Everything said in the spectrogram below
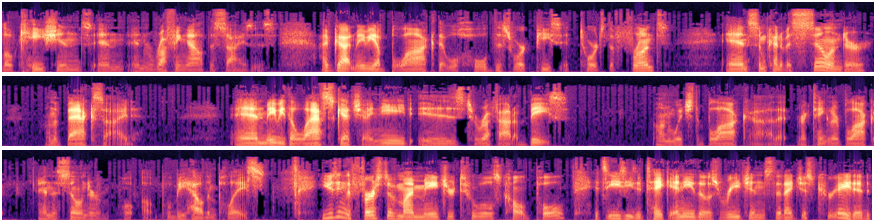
locations and, and roughing out the sizes. I've got maybe a block that will hold this workpiece towards the front and some kind of a cylinder on the back side. And maybe the last sketch I need is to rough out a base on which the block, uh, that rectangular block and the cylinder will, uh, will be held in place. Using the first of my major tools called pull, it's easy to take any of those regions that I just created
